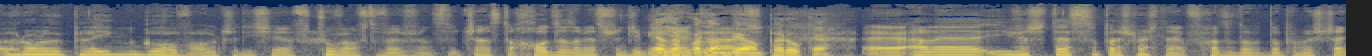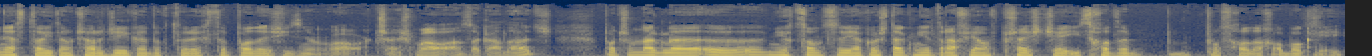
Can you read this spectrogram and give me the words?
roleplayingowo, czyli się wczuwam w to, więc często chodzę zamiast wszędzie Ja biegać. zakładam białą perukę. E, Ale i wiesz, to jest super śmieszne, jak wchodzę do, do pomieszczenia, stoi tam czarodziejka, do której chcę podejść i z nią, o, cześć mała, zagadać, po czym nagle e, niechcący jakoś tak nie trafiam w przejście i schodzę po schodach obok niej.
